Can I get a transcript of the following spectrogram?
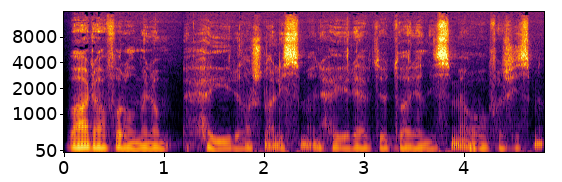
hva er da forholdet mellom høyre nasjonalisme, høyre autoritarianisme og fascismen?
